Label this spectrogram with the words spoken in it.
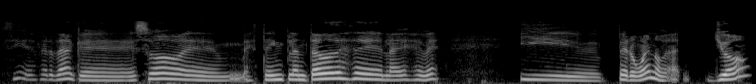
Sí, es verdad que eso eh, está implantado desde la EGB. Y, pero bueno, yo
